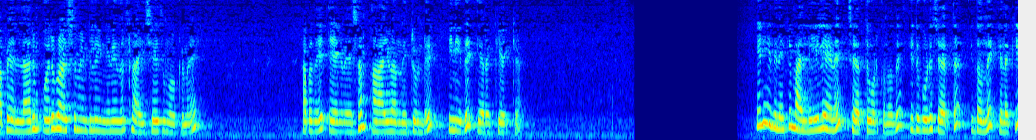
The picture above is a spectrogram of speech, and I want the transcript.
അപ്പൊ എല്ലാരും ഒരു പ്രാവശ്യമെങ്കിലും ഇങ്ങനെയൊന്ന് ട്രൈ ചെയ്ത് നോക്കണേ. അപ്പൊ ഇത് ഏകദേശം ആയി വന്നിട്ടുണ്ട്. ഇനി ഇത് ഇറക്കി വെക്കാം. ഇനി ഇതിലേക്ക് മല്ലിയിലയാണ് ചേർത്ത് കൊടുക്കുന്നത്. ഇതുകൂടി ചേർത്ത് ഇതൊന്ന് ഇളക്കി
